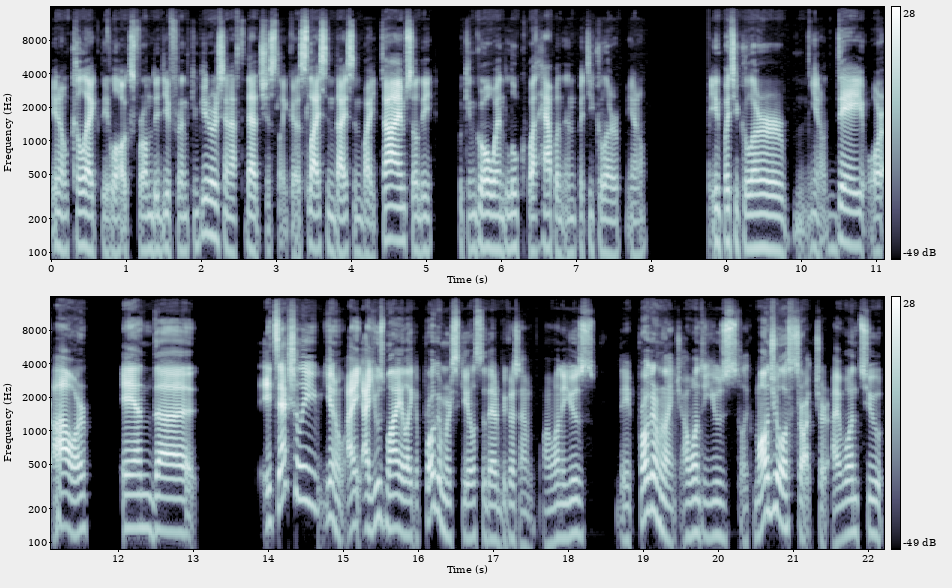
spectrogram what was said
you know, collect the logs from the different computers. And after that, just like a slice and dice and by time. So the we can go and look what happened in particular, you know, in particular, you know, day or hour. And uh, it's actually, you know, I, I use my like a programmer skills to there because I'm, I want to use the programming language. I want to use like modular structure. I want to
